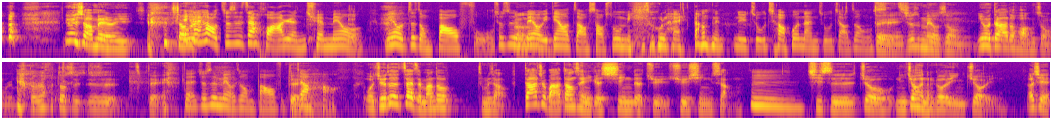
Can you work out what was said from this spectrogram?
因为小美人鱼，小美、欸、还好，就是在华人圈没有。没有这种包袱，就是没有一定要找少数民族来当女主角或男主角这种事。对，就是没有这种，因为大家都黄种人，都是都是就是对对，就是没有这种包袱比较好。我觉得再怎么样都怎么讲，大家就把它当成一个新的剧去欣赏。嗯，其实就你就很能够 enjoy。而且，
